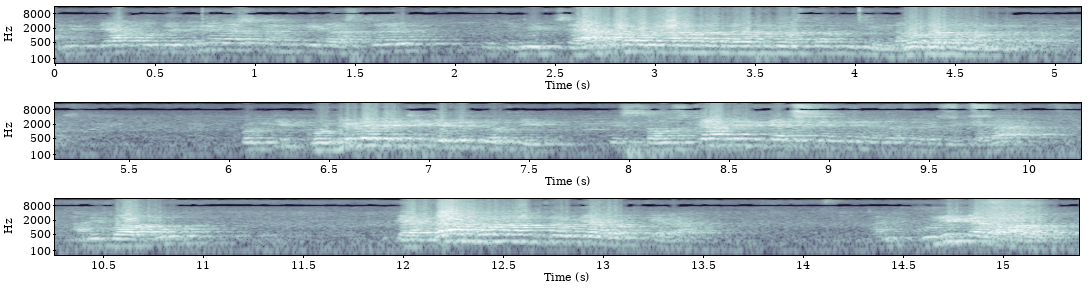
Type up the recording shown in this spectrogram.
आणि त्या पद्धतीने राजकारण केलं असतं तुम्ही चार लाख आमदार नसता तुम्ही नऊ लाख आमदार कोणती भूमिका त्यांची केंद्रित होती ते संस्कार त्यांनी त्या ठिकाणी देण्याचा प्रयत्न केला. आणि बापू गद्दार म्हणून आमच्यावरती आरोप केला. आणि कुणी करावा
